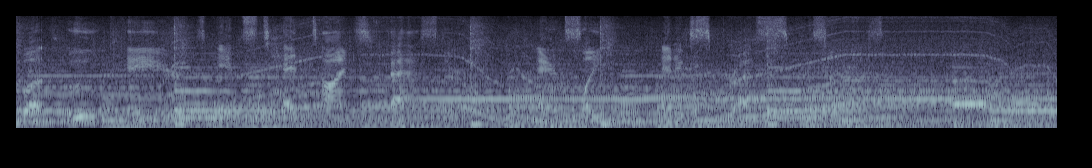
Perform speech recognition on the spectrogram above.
but who cares? It's ten times faster, and it's like an express service.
